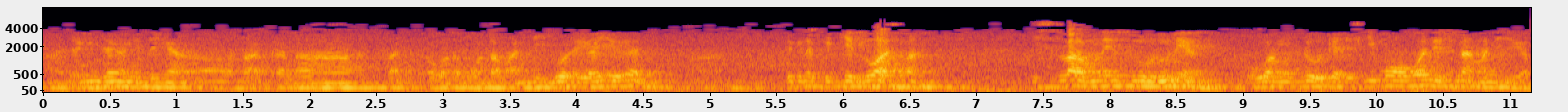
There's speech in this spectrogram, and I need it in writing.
Ha, jadi jangan kita ingat uh, takkanlah tak, orang, orang tak mandi buat hari raya kan. Ha, kita kena fikir luas lah. Islam ni seluruh dunia. Orang duduk dekat Eskimo pun dia senang mandi juga.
